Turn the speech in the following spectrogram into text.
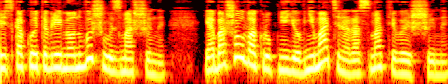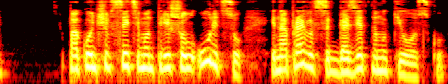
Через какое-то время он вышел из машины и обошел вокруг нее, внимательно рассматривая шины. Покончив с этим, он перешел улицу и направился к газетному киоску.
